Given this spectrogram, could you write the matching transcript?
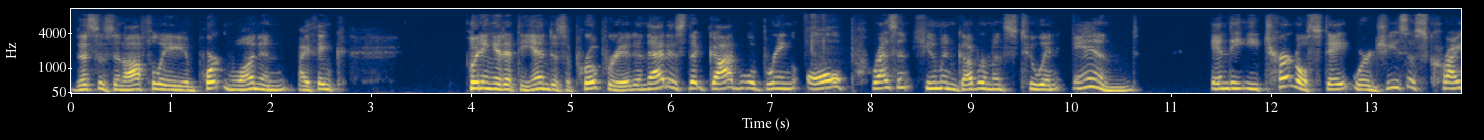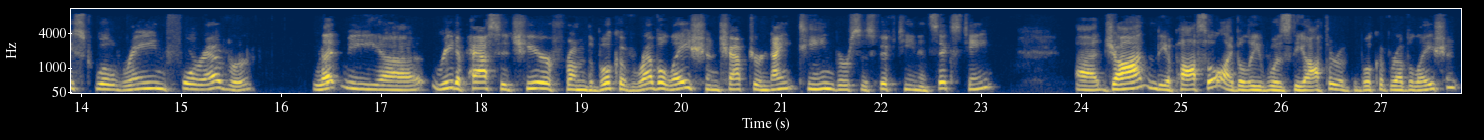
this is an awfully important one. And I think putting it at the end is appropriate. And that is that God will bring all present human governments to an end in the eternal state where Jesus Christ will reign forever. Let me uh, read a passage here from the book of Revelation, chapter 19, verses 15 and 16. Uh, John, the apostle, I believe, was the author of the book of Revelation.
